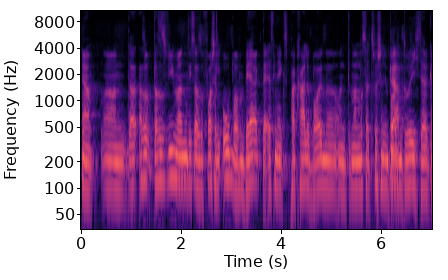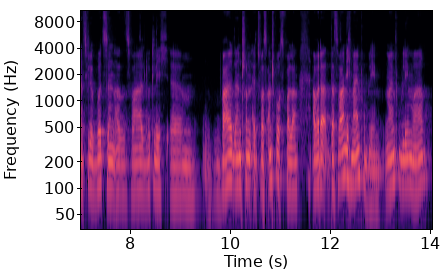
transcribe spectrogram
Ja, und da, also das ist wie man sich das so vorstellt, oben auf dem Berg, da ist nichts, paar kahle Bäume und man muss halt zwischen den Bäumen Ja. durch, da ganz viele Wurzeln, also es war halt wirklich, ähm, war dann schon etwas anspruchsvoller, aber da, das war nicht mein Problem. Mein Problem war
